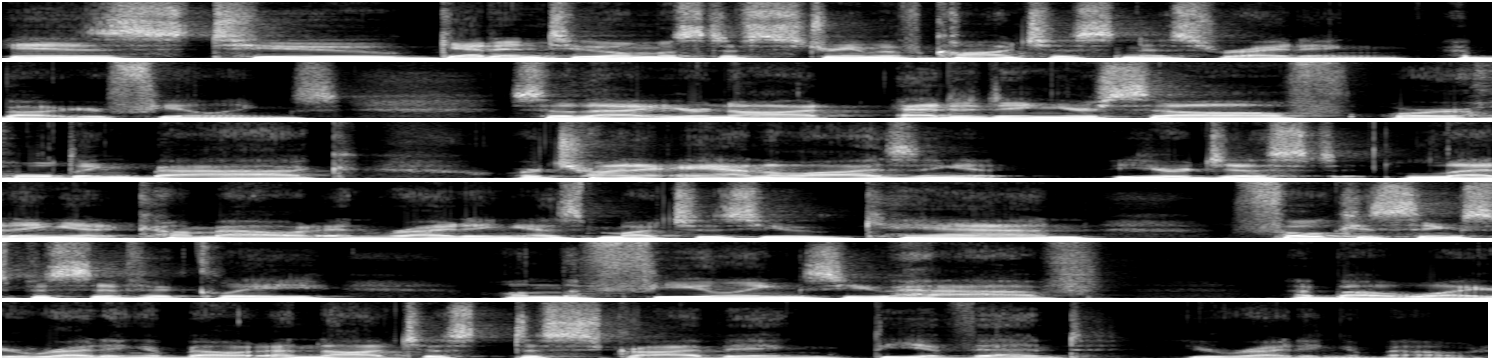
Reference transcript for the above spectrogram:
is to get into almost a stream of consciousness writing about your feelings so that you're not editing yourself or holding back or trying to analyzing it. You're just letting it come out and writing as much as you can, focusing specifically on the feelings you have about what you're writing about and not just describing the event you're writing about.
